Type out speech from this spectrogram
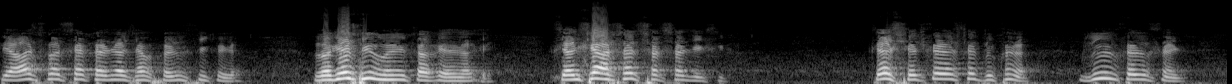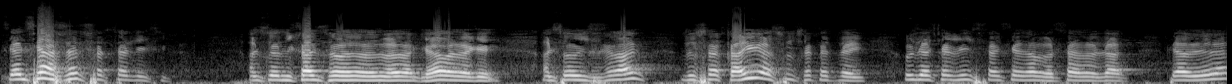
की आत्महत्या करण्याच्या परिस्थितीकडे लगेच ही भूमिका करणारे आहे. त्यांच्या अर्थात सत्ता देशी. त्या शेतकऱ्याचं दुखणं दूर करत नाही त्यांच्या अर्थात सत्ता देशी. आणि तो निकाल मला घ्यावा लागेल. आणि तो निकाल दुसरा काही असू शकत नाही. उद्याच्या वीस तारखेला वचनाला जात त्यावेळेला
